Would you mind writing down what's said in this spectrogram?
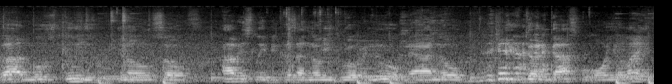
God moves through you, you know. So obviously, because I know you grew up in Newark, now I know you've done gospel all your life.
